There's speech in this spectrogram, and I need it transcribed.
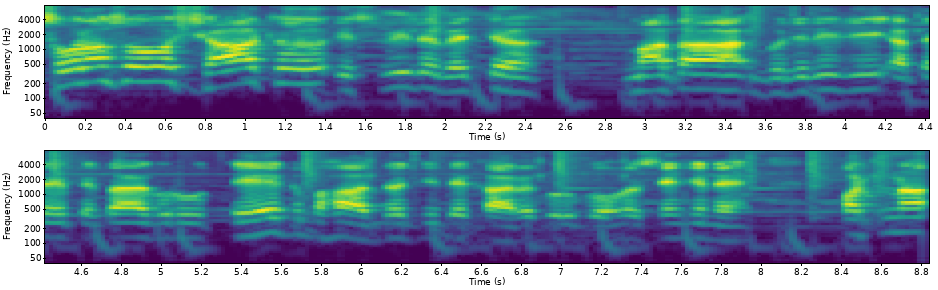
1666 ਈਸਵੀ ਦੇ ਵਿੱਚ ਮਾਤਾ ਗੁਜਰੀ ਜੀ ਅਤੇ ਪਿਤਾ ਗੁਰੂ ਤੇਗ ਬਹਾਦਰ ਜੀ ਦੇ ਘਰ ਗੁਰੂ ਗੋਬਿੰਦ ਸਿੰਘ ਜੀ ਨੇ ਪਟਨਾ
